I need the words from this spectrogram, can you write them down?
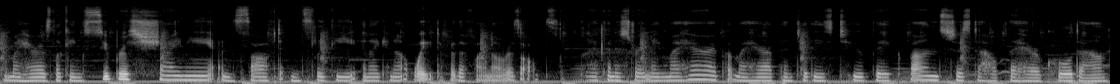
and my hair is looking super shiny and soft and sleeky and I cannot wait for the final results. When I finish straightening my hair, I put my hair up into these two big buns just to help the hair cool down.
